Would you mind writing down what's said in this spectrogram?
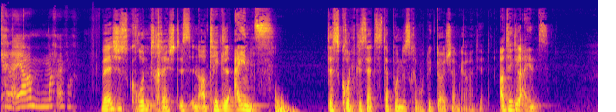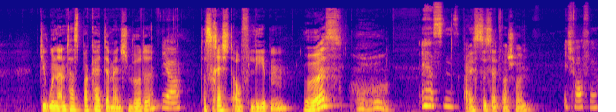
Keine ja, mach einfach. Welches Grundrecht ist in Artikel 1 des Grundgesetzes der Bundesrepublik Deutschland garantiert? Artikel 1. Die Unantastbarkeit der Menschenwürde, Ja. das Recht auf Leben. Was? Erstens, Weißt du es etwa schon? ich hoffe.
